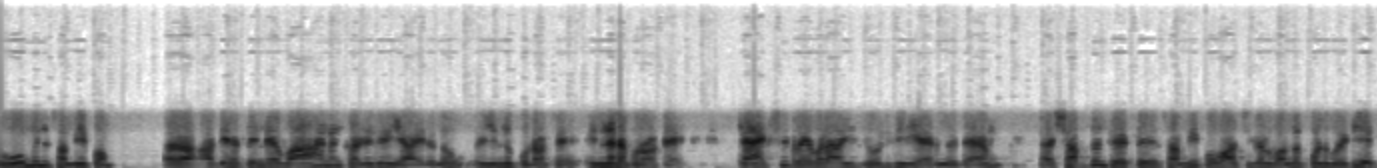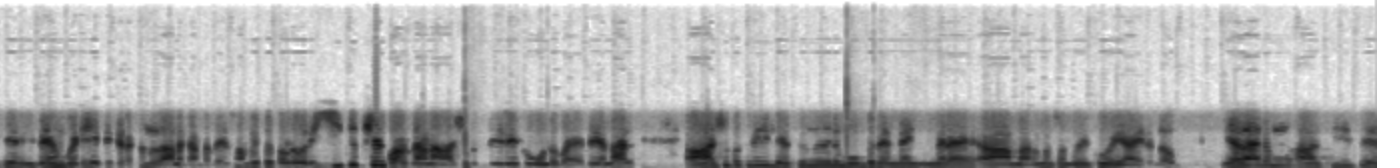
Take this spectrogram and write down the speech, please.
റൂമിന് സമീപം അദ്ദേഹത്തിന്റെ വാഹനം കഴുകുകയായിരുന്നു ഇന്ന് പുലർച്ചെ ഇന്നലെ പുലർച്ചെ. ടാക്സി ഡ്രൈവറായി ജോലി ചെയ്യുകയായിരുന്നു ഇദ്ദേഹം. ശബ്ദം കേട്ട് സമീപവാസികൾ വന്നപ്പോൾ വെടിയേറ്റ് ഇദ്ദേഹം വെടിയേറ്റ് കിടക്കുന്നതാണ് കണ്ടത്. സമീപത്തുള്ള ഒരു ഈജിപ്ഷ്യൻ കോളേജാണ് ആശുപത്രിയിലേക്ക് കൊണ്ടുപോയത്. എന്നാൽ ആശുപത്രിയിൽ എത്തുന്നതിന് മുമ്പ് തന്നെ ഇന്നലെ മരണം സംഭവിക്കുകയായിരുന്നു. ഏതായാലും സി സി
